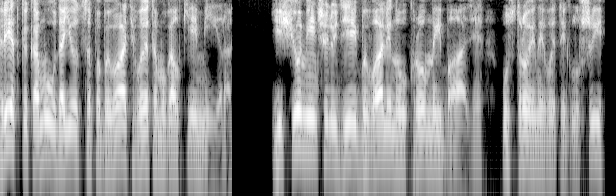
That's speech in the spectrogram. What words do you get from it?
Редко кому удается побывать в этом уголке мира. Еще меньше людей бывали на укромной базе, устроенной в этой глуши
